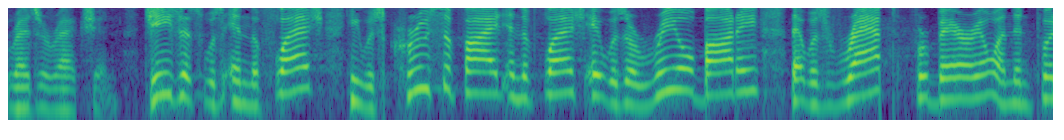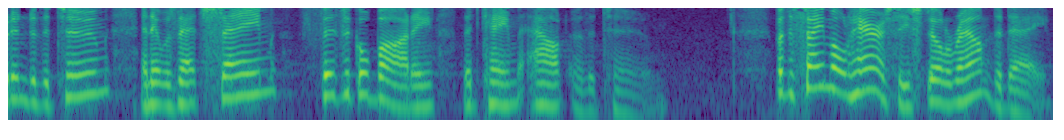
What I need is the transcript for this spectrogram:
resurrection. Jesus was in the flesh. He was crucified in the flesh. It was a real body that was wrapped for burial and then put into the tomb. And it was that same physical body that came out of the tomb. But the same old heresy is still around today.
